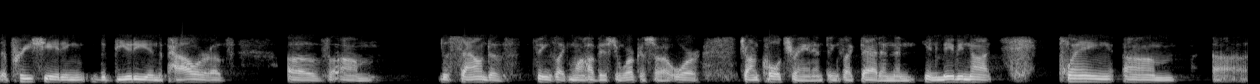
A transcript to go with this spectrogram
appreciating the beauty and the power of of um, the sound of things like Mahavishnu Orchestra or John Coltrane and things like that, and then you know maybe not playing um, uh,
